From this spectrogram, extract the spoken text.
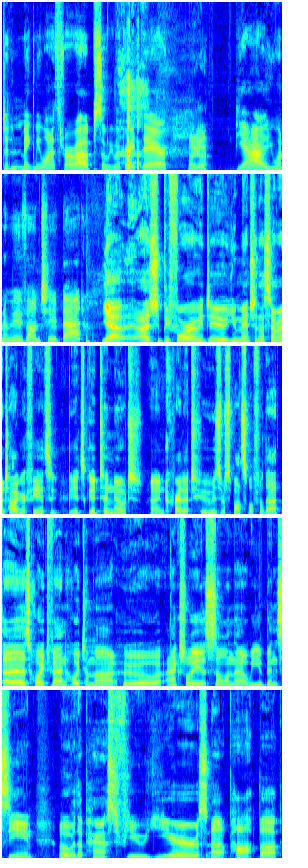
didn't make me want to throw up, so we were great there. Okay. Yeah, you want to move on to bad? Yeah, uh, sh- before we do, you mentioned the cinematography. It's a, it's good to note and credit who is responsible for that. That is Hoyt van Hoytema, who actually is someone that we've been seeing over the past few years uh, pop up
